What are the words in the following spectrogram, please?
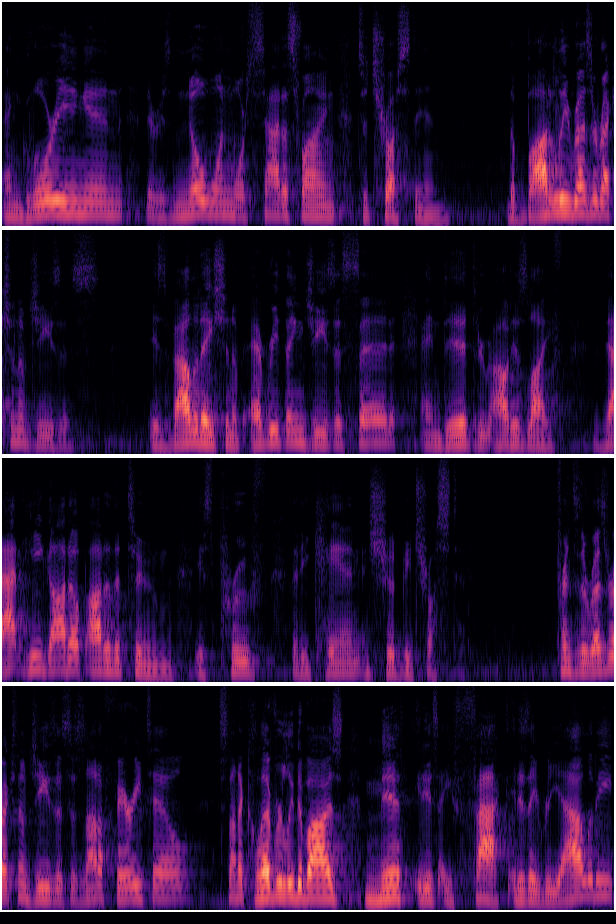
and glorying in. There is no one more satisfying to trust in. The bodily resurrection of Jesus is validation of everything Jesus said and did throughout his life. That he got up out of the tomb is proof that he can and should be trusted. Friends, the resurrection of Jesus is not a fairy tale. It's not a cleverly devised myth. It is a fact. It is a reality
